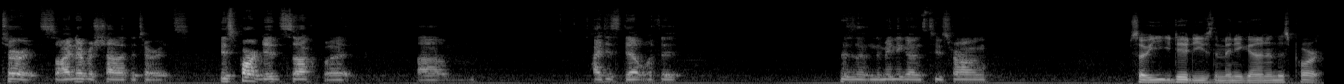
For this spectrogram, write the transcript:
turrets. So I never shot at the turrets. This part did suck, but um, I just dealt with it because the, the minigun's too strong. So you did use the minigun in this part.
